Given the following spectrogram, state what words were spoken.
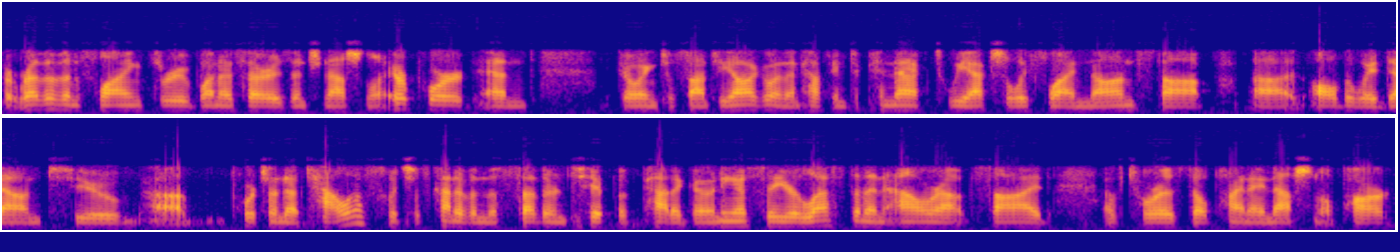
But rather than flying through Buenos Aires International Airport and going to Santiago and then having to connect, we actually fly nonstop uh, all the way down to uh, Puerto Natales, which is kind of in the southern tip of Patagonia. So you're less than an hour outside of Torres del Paine National Park,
